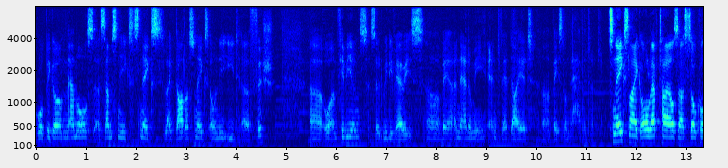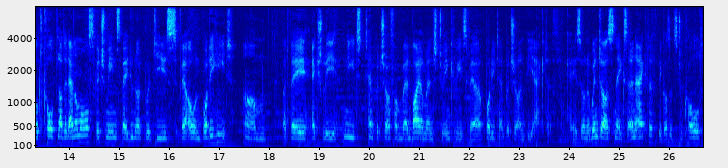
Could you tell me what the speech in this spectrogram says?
or bigger mammals. Uh, some snakes, snakes, like garter snakes, only eat uh, fish. Uh, or amphibians, so it really varies uh, their anatomy and their diet uh, based on the habitat. Snakes, like all reptiles, are so-called cold-blooded animals, which means they do not produce their own body heat. Um, but they actually need temperature from the environment to increase their body temperature and be active. Okay, so in the winter, snakes are inactive because it's too cold.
